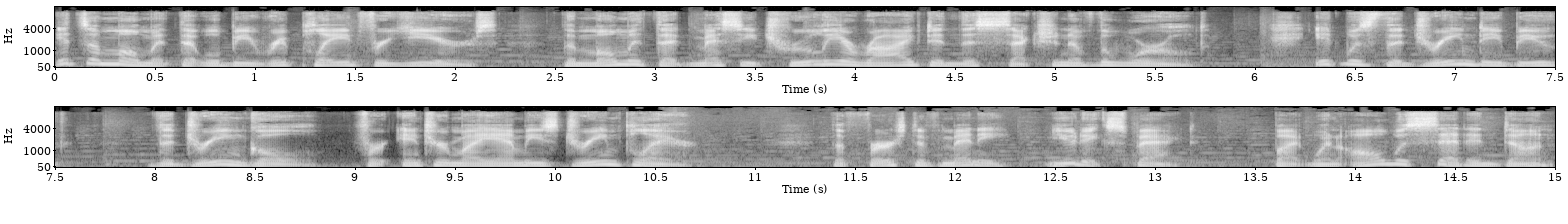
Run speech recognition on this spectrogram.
It's a moment that will be replayed for years, the moment that Messi truly arrived in this section of the world. It was the dream debut, the dream goal for Inter Miami's dream player. The first of many, you'd expect, but when all was said and done,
